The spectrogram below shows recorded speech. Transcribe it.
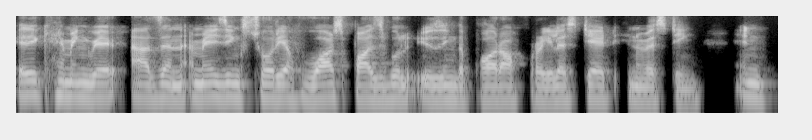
Erik Hemingway has an amazing story of what's possible using the power of real estate investing. In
